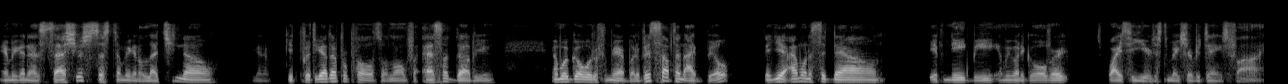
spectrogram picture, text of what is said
And we're going to assess your system. We're going to let you know. We're going to get put together a proposal along for SOW, and we'll go with it from there. But if it's something I built, then yeah, I want to sit down if need be, and we want to go over it twice a year just to make sure everything's fine.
